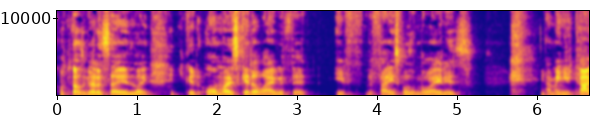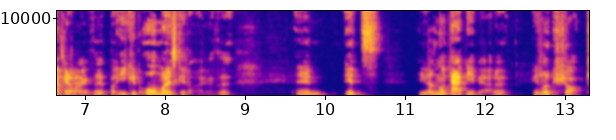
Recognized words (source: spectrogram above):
what I was gonna say is like you could almost get away with it if the face wasn't the way it is. I mean, you can't get away with it, but you could almost get away with it. And it's he doesn't look happy about it. He looks shocked.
